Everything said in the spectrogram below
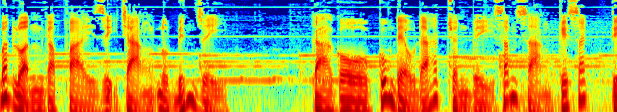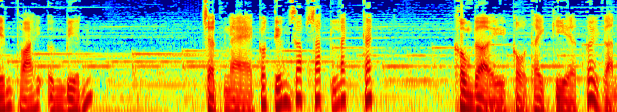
Bất luận gặp phải dị trạng đột biến gì, Cả gồ cũng đều đã chuẩn bị sẵn sàng kế sách tiến thoái ứng biến. Chợt nghe có tiếng giáp sắt lách cách. Không đợi cổ thầy kia tới gần,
